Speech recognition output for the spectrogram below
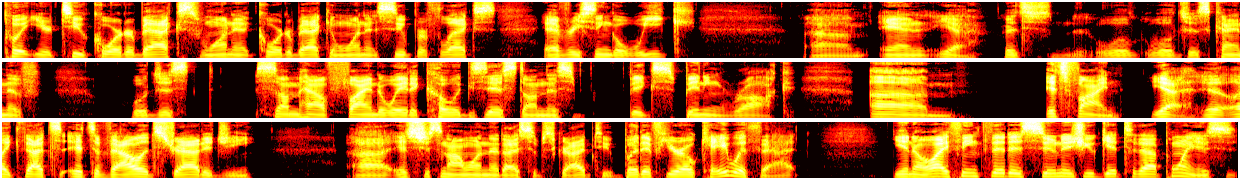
put your two quarterbacks, one at quarterback and one at superflex, every single week. Um, and yeah, it's we'll we'll just kind of we'll just somehow find a way to coexist on this big spinning rock. Um, it's fine. Yeah, like that's it's a valid strategy. Uh, it's just not one that I subscribe to. But if you're okay with that, you know, I think that as soon as you get to that point, as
